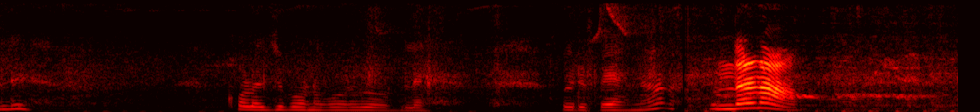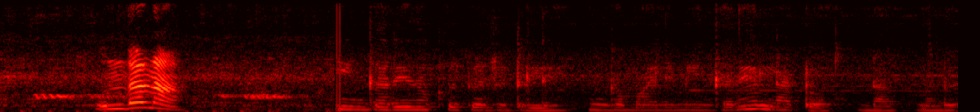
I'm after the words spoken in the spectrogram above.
വെച്ചാൽ കോളേജ് പോണ പോലെ റോഡിലെ ഒരു പേന. എന്താണാ എന്താണാ മീൻകറി എന്നൊക്കെ കേട്ടിട്ടില്ലേ? ഇങ്കമാലി മീൻകറി അല്ല കേട്ടോ ഉണ്ടാക്കുന്നത്.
